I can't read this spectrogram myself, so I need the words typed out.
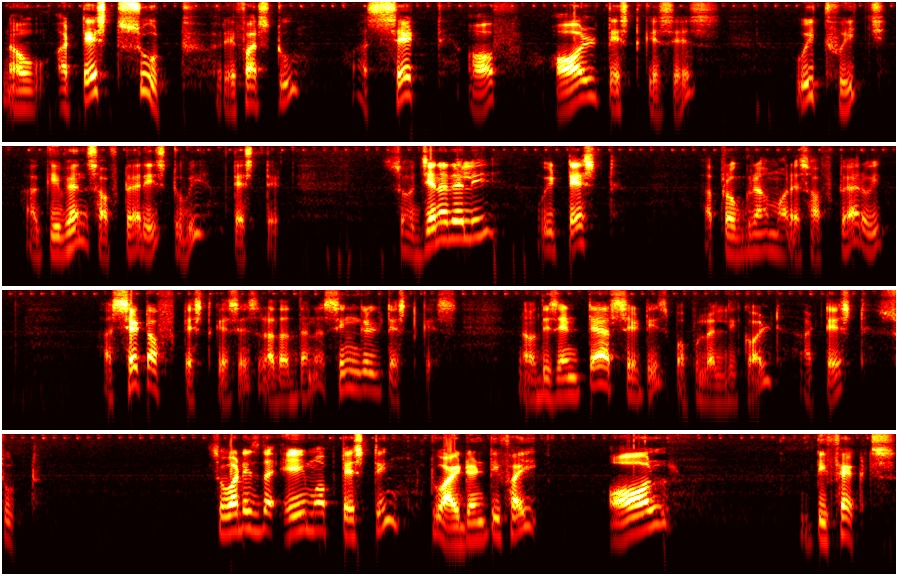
Now, a test suit refers to a set of all test cases with which a given software is to be tested. So, generally we test a program or a software with a set of test cases rather than a single test case. Now, this entire set is popularly called a test suite. So, what is the aim of testing? To identify all defects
